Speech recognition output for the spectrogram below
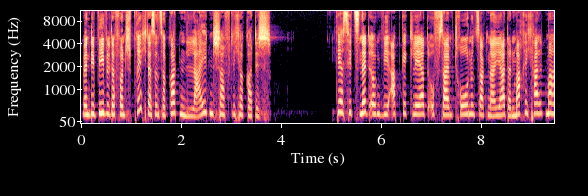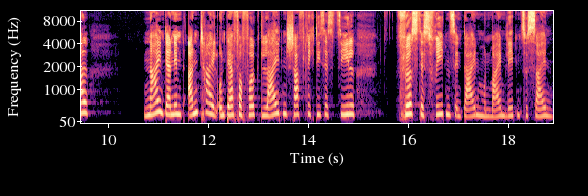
wenn die Bibel davon spricht, dass unser Gott ein leidenschaftlicher Gott ist der sitzt nicht irgendwie abgeklärt auf seinem Thron und sagt, na ja, dann mache ich halt mal. Nein, der nimmt Anteil und der verfolgt leidenschaftlich dieses Ziel, Fürst des Friedens in deinem und meinem Leben zu sein.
